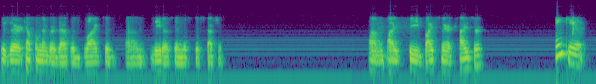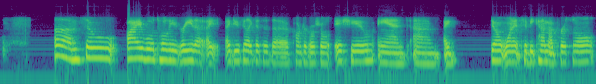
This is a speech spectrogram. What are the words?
is there a council member that would like to, um, lead us in this discussion? Um, I see Vice Mayor Keiser. Thank you. Um, so I will totally agree that I, I do feel like this is a controversial issue and, um, I don't want it to become a personal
